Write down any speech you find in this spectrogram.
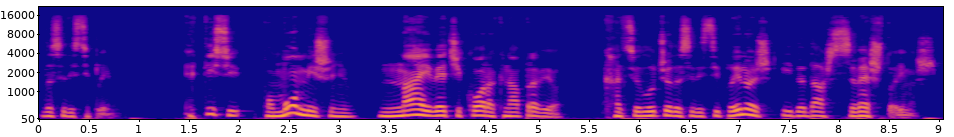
da se disciplinuje. E ti si, po mom mišljenju, najveći korak napravio kad si odlučio da se disciplinuješ i da daš sve što imaš.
